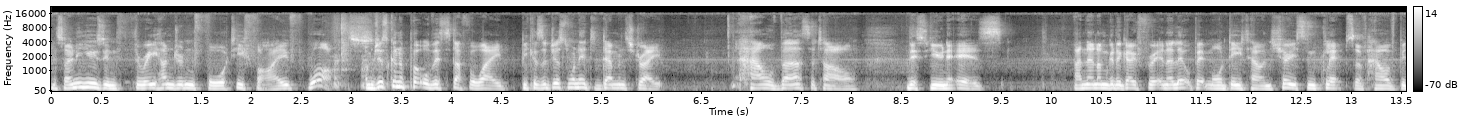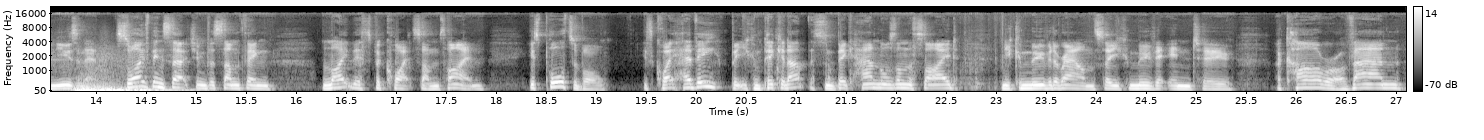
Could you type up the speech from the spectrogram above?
It's only using 345 watts. I'm just gonna put all this stuff away because I just wanted to demonstrate how versatile this unit is. And then I'm gonna go through it in a little bit more detail and show you some clips of how I've been using it. So I've been searching for something like this for quite some time. It's portable. It's quite heavy, but you can pick it up. There's some big handles on the side and you can move it around. So you can move it into a car or a van,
